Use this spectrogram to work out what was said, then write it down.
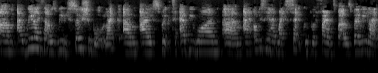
um, I realized that I was really sociable. Like, um, I spoke to everyone. Um, I obviously had my set group of friends, but I was very like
